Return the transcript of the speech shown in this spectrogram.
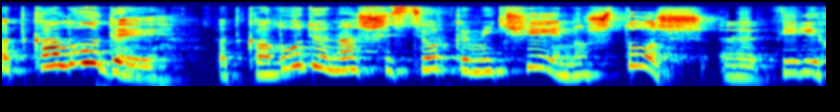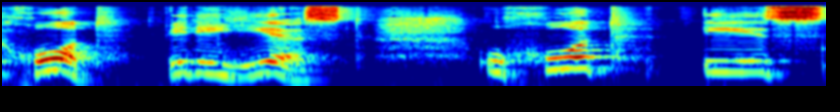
Под колодой, под колодой у нас шестерка мечей. Ну что ж, э, переход, переезд, уход из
